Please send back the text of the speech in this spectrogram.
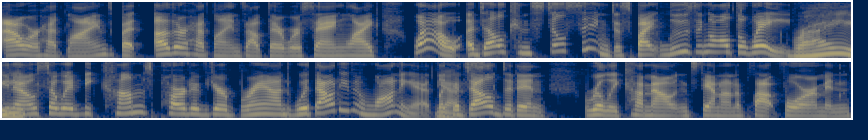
our headlines, but other headlines out there were saying, like, wow, Adele can still sing despite losing all the weight. Right. You know, so it becomes part of your brand without even wanting it. Like Yes. Adele didn't really come out and stand on a platform and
